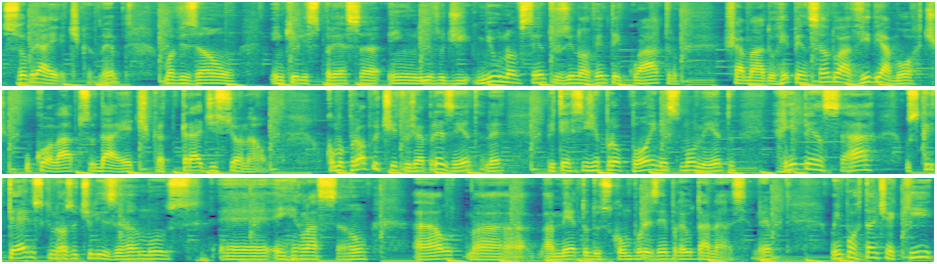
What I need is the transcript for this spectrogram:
sobre a ética, né? Uma visão em que ele expressa em um livro de 1994 chamado Repensando a Vida e a Morte: O Colapso da Ética Tradicional. Como o próprio título já apresenta, né, Peter Singer propõe nesse momento repensar os critérios que nós utilizamos é, em relação a, a, métodos como, por exemplo, a eutanásia. Né? O importante aqui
